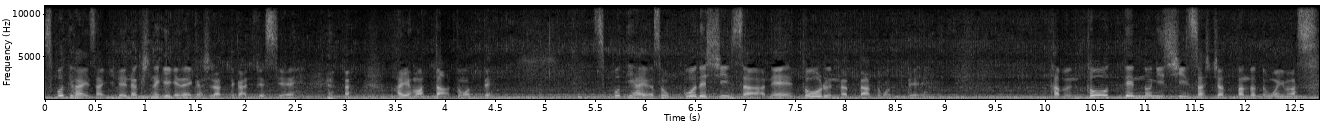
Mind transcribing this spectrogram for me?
Spotify さんに連絡しなきゃいけないかしらって感じですね。早まったと思って。Spotify は速攻で審査ね通るんだったと思って。多分通ってんのに審査しちゃったんだと思います。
